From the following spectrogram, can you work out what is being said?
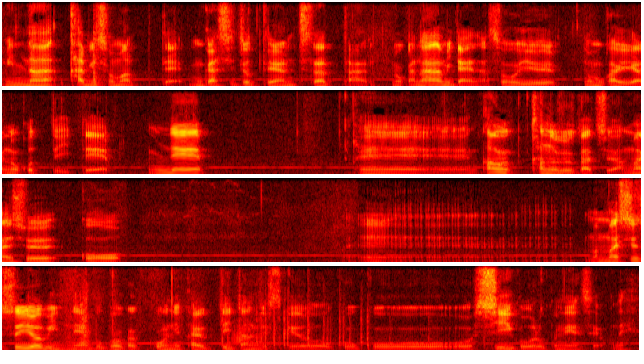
みんな髪染まって昔ちょっとやんちだったのかなみたいなそういう面影が残っていてで、えー、彼女たちは毎週こう、えーまあ、毎週水曜日にね僕は学校に通っていたんですけど高校 C56 年生をね、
